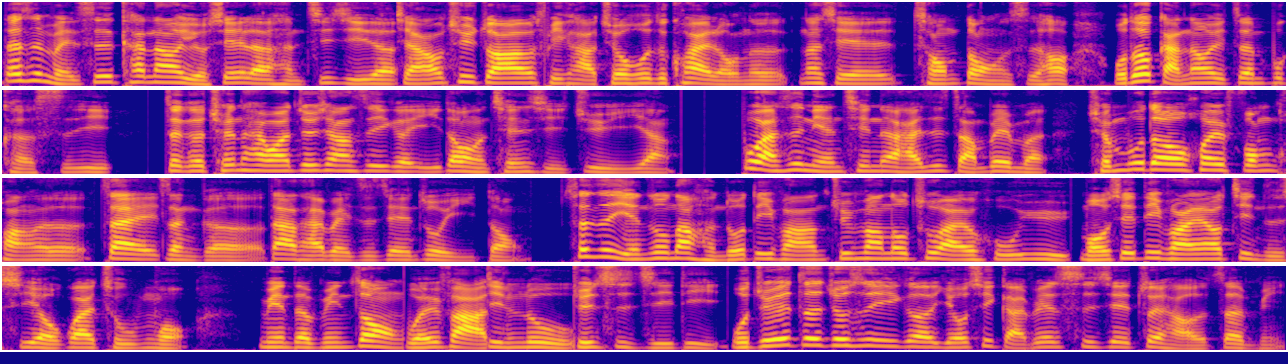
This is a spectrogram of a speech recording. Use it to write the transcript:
但是每次看到有些人很积极的想要去抓皮卡丘或是快龙的那些冲动的时候，我都感到一阵不可思议。整个全台湾就像是一个移动的迁徙剧一样。不管是年轻的还是长辈们，全部都会疯狂的在整个大台北之间做移动，甚至严重到很多地方，军方都出来呼吁某些地方要禁止稀有怪出没，免得民众违法进入军事基地。我觉得这就是一个游戏改变世界最好的证明。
